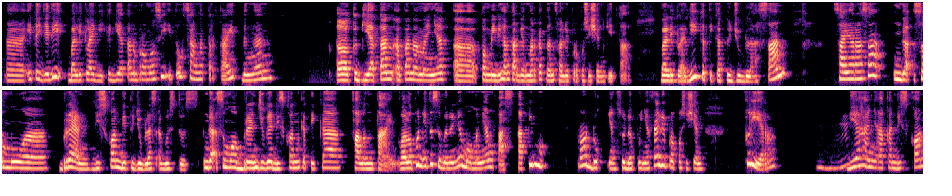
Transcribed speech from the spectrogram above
Nah, itu jadi balik lagi kegiatan promosi itu sangat terkait dengan uh, kegiatan apa namanya uh, pemilihan target market dan value proposition kita. Balik lagi ketika 17-an saya rasa nggak semua brand diskon di 17 Agustus. Nggak semua brand juga diskon ketika Valentine. Walaupun itu sebenarnya momen yang pas, tapi produk yang sudah punya value proposition clear, mm -hmm. dia hanya akan diskon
